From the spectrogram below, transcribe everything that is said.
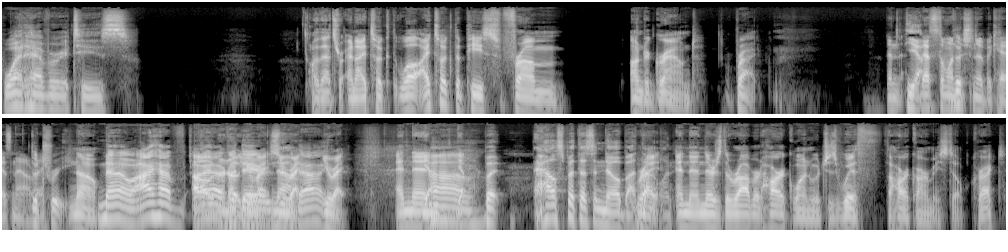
whatever it is. Oh, that's right. And I took well, I took the piece from Underground. Right. and Yeah. that's the one The- that Schnobik has now, the right? tree. No. No, I have Oh I no, have no, you're right. Adair's You're right. medallion. You're right. And then Yeah. Um, But Helspeth doesn't know about right, that one. and then there's the Robert Hark one, which is with the Hark army still. Correct.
